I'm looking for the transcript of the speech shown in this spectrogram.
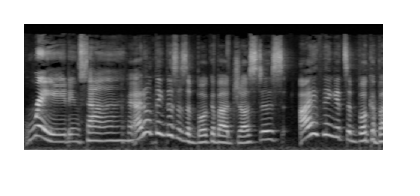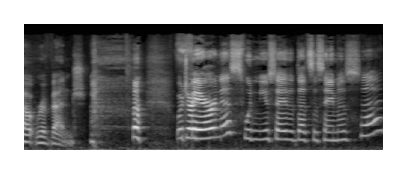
Cows That Type. Ratings time. I don't think this is a book about justice. I think it's a book about revenge. Which are Fairness, wouldn't you say that that's the same as that?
